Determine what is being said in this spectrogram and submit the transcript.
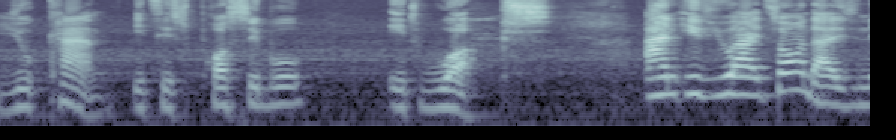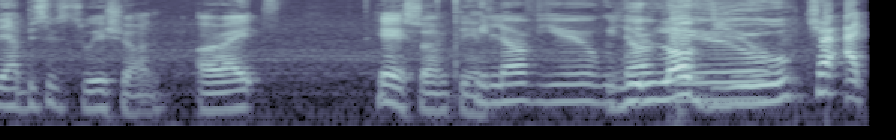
You can. It is possible. It works. And if you are someone that is in the abusive situation, all right, here's We something. love you. We, We love, love you. you. Try. I,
